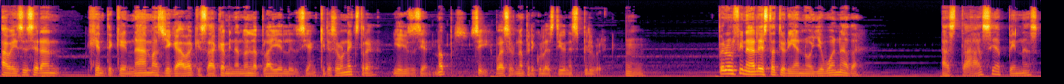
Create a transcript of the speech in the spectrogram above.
a veces eran gente que nada más llegaba, que estaba caminando en la playa y les decían, ¿quieres ser un extra? Y ellos decían, no, pues sí, voy a hacer una película de Steven Spielberg. Pero al final esta teoría no llevó a nada hasta hace apenas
